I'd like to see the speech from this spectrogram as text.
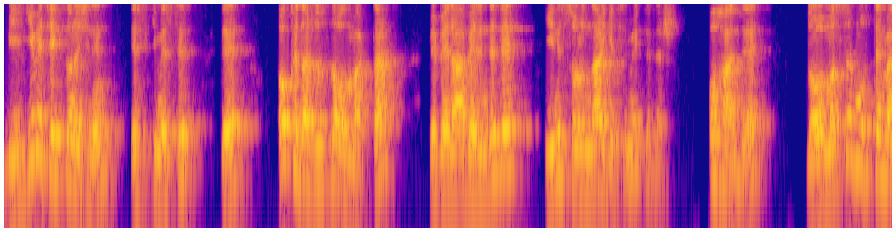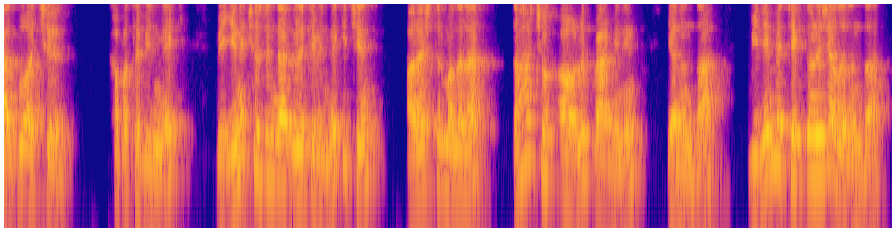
bilgi ve teknolojinin eskimesi de o kadar hızlı olmakta ve beraberinde de yeni sorunlar getirmektedir. O halde doğması muhtemel bu açığı kapatabilmek ve yeni çözümler üretebilmek için araştırmalara daha çok ağırlık vermenin yanında bilim ve teknoloji alanında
